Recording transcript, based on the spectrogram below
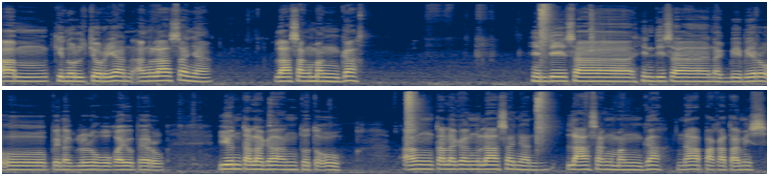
Um kinulture yan. Ang lasa niya lasang mangga. Hindi sa hindi sa nagbibiro o pinagluloko kayo pero yun talaga ang totoo. Ang talagang lasa niyan lasang mangga. Napakatamis.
